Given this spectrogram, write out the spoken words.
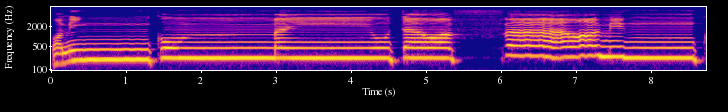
ومنكم من يتوفى ومنكم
